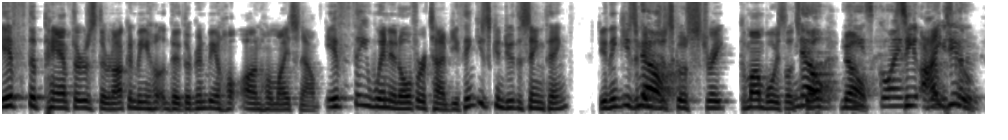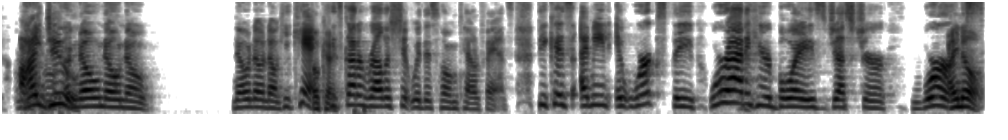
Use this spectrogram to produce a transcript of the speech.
If the Panthers, they're not going to be, they're going to be on home ice now. If they win in overtime, do you think he's going to do the same thing? Do you think he's going to just go straight? Come on, boys, let's no, go. No, he's going. See, no, I do. Gonna, I do. No, no, no. No, no, no. He can't. Okay. He's got to relish it with his hometown fans because I mean, it works. The "we're out of here, boys" gesture works. I know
